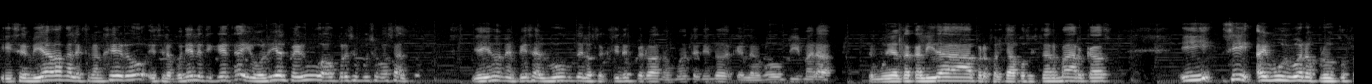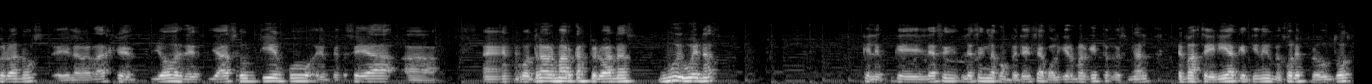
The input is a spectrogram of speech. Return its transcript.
y se enviaban al extranjero y se le ponía la etiqueta y volvía al Perú a un precio mucho más alto. Y ahí es donde empieza el boom de los textiles peruanos, ¿no? entendiendo de que el algodón pima era de muy alta calidad, pero faltaba posicionar marcas. Y sí, hay muy buenos productos peruanos. Eh, la verdad es que yo desde ya hace un tiempo empecé a, encontrar marcas peruanas muy buenas que, le, hacen, le hacen la competencia a cualquier marca internacional. Es más, te diría que tienen mejores productos,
